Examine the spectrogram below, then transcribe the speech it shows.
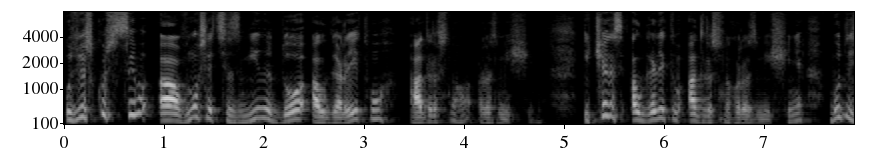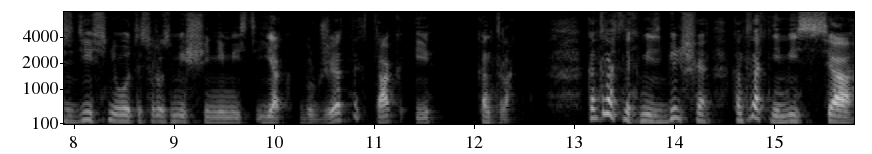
У зв'язку з цим а, вносяться зміни до алгоритму адресного розміщення. І через алгоритм адресного розміщення буде здійснюватись розміщення місць як бюджетних, так і контрактних. Контрактних місць більше, контрактні місця,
